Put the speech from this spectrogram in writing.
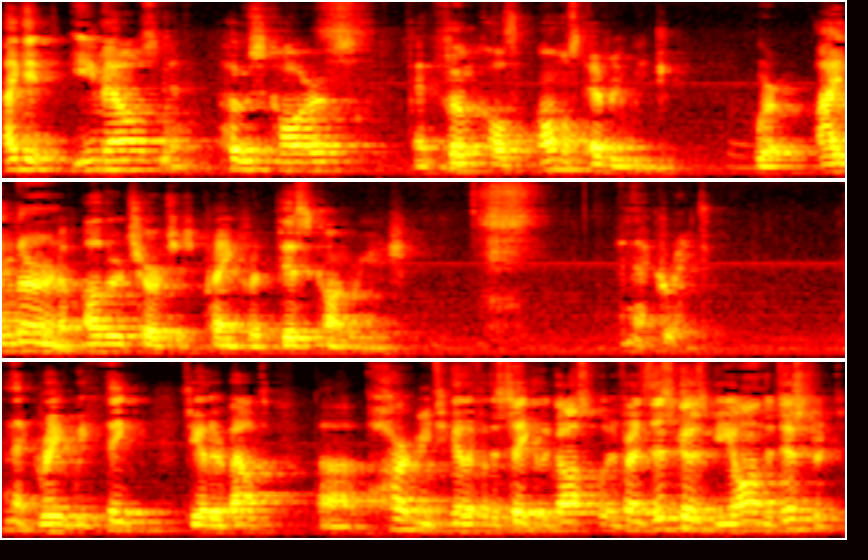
I get emails and postcards and phone calls almost every week where I learn of other churches praying for this congregation. Isn't that great? Isn't that great? We think together about uh, partnering together for the sake of the gospel. And friends, this goes beyond the district.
